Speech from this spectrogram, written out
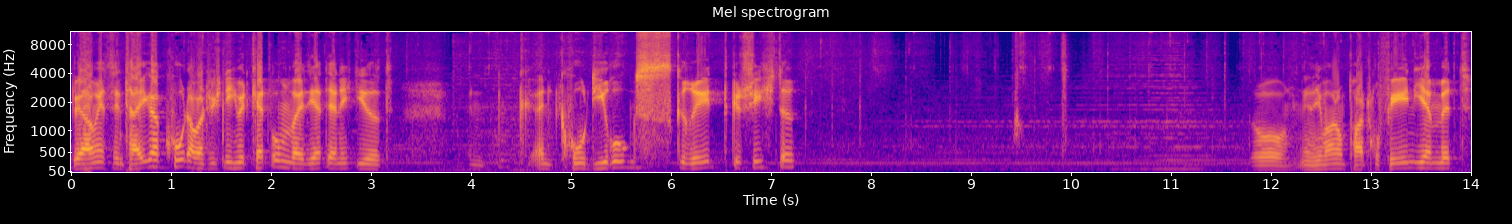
wir haben jetzt den Tiger-Code, aber natürlich nicht mit Catwoman, weil sie hat ja nicht dieses Entkodierungsgerät-Geschichte. So, dann nehmen wir noch ein paar Trophäen hier mit.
